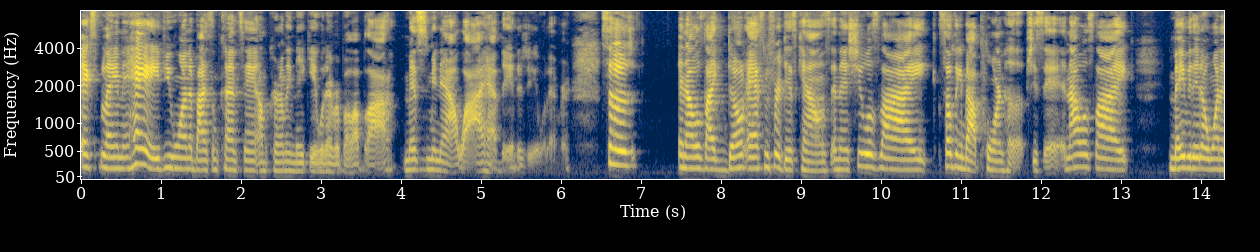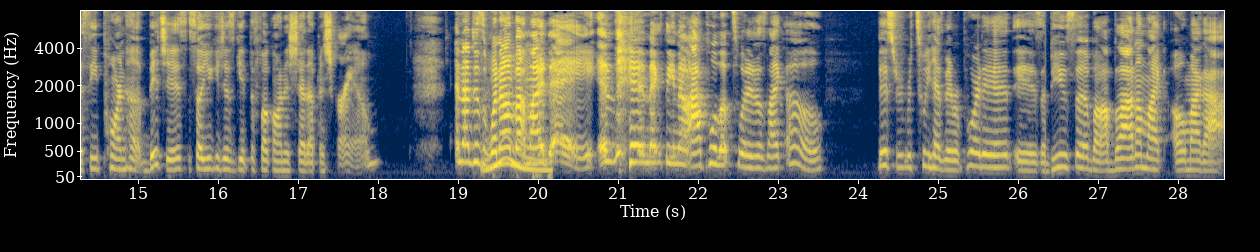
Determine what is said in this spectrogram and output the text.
explaining, hey, if you want to buy some content, I'm currently naked, whatever, blah, blah, blah. Message me now while I have the energy or whatever. So and I was like, don't ask me for discounts. And then she was like, something about Pornhub, she said. And I was like, maybe they don't want to see Pornhub bitches, so you could just get the fuck on and shut up and scram. And I just went on about my Mm. day. And then next thing you know, I pulled up Twitter and it's like, oh, this retweet has been reported, is abusive, blah, blah, blah. And I'm like, oh my God.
